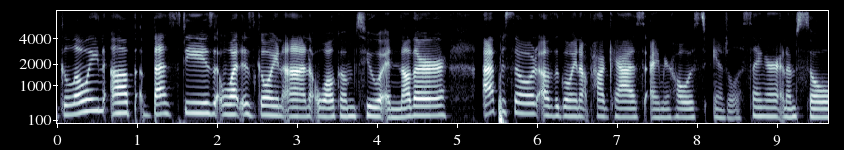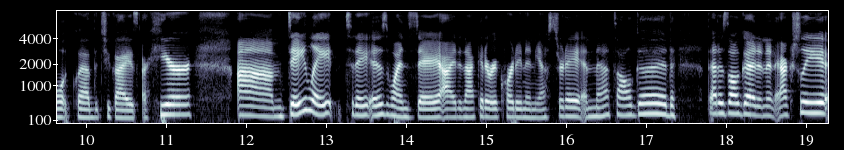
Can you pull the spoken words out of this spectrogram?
glowing up besties. What is going on? Welcome to another episode of the Glowing Up podcast. I'm your host, Angela Sanger, and I'm so glad that you guys are here. Um, day late. Today is Wednesday. I did not get a recording in yesterday, and that's all good. That is all good. And it actually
